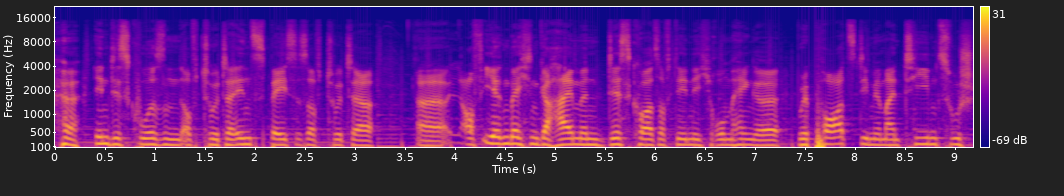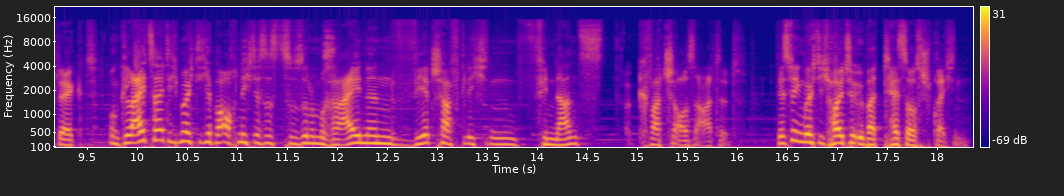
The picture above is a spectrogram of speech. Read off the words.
in Diskursen auf Twitter, in Spaces auf Twitter, äh, auf irgendwelchen geheimen Discords, auf denen ich rumhänge, Reports, die mir mein Team zusteckt. Und gleichzeitig möchte ich aber auch nicht, dass es zu so einem reinen wirtschaftlichen Finanzquatsch ausartet. Deswegen möchte ich heute über Tessos sprechen.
